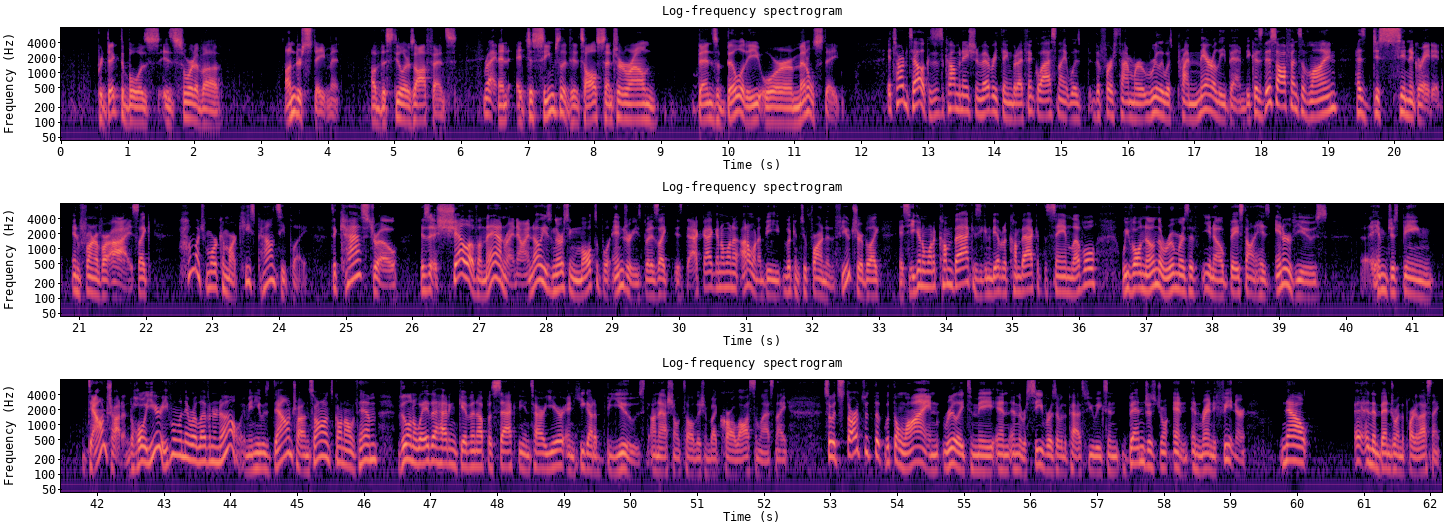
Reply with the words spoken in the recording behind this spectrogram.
Predictable is is sort of a understatement of the Steelers' offense, Right. And it just seems that it's all centered around Ben's ability or mental state. It's hard to tell because it's a combination of everything, but I think last night was the first time where it really was primarily Ben because this offensive line has disintegrated in front of our eyes. Like, how much more can Maurkice Pouncey play? DeCastro is a shell of a man right now. I know he's nursing multiple injuries, but is like, is that guy going to want to? I don't want to be looking too far into the future, but like, is he going to want to come back? Is he going to be able to come back at the same level? We've all known the rumors of, you know, based on his interviews, uh, him just being downtrodden the whole year, even when they were 11 and 0. I mean, he was downtrodden. So I don't know what's going on with him. Villanueva hadn't given up a sack the entire year, and he got abused on national television by Carl Lawson last night. So it starts with the with the line, really, to me, and, and the receivers over the past few weeks, and Ben just joined, and, and Randy Fichtner. Now, and then Ben joined the party last night.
